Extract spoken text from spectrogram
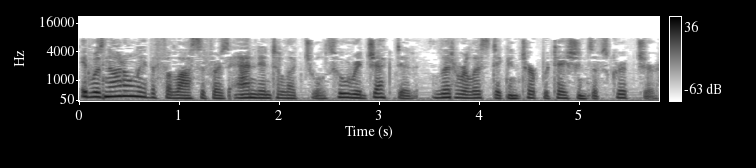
It was not only the philosophers and intellectuals who rejected literalistic interpretations of Scripture.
